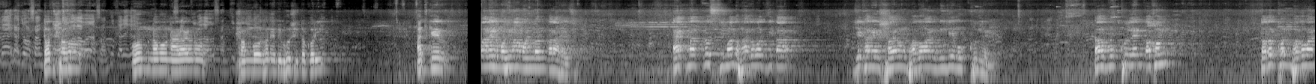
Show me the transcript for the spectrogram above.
रहेगा जो अशांति তৎসহ फैलावा है, अशांति करेगा ওম নমো নারায়ণ সম্বোধনে বিভূষিত করি আজকের ভগবানের মহিমা মণ্ডন করা হয়েছে একমাত্র শ্রীমদ্ ভাগবত গীতা যেখানে স্বয়ং ভগবান নিজে মুখ খুললেন তাও মুখ খুললেন কখন ততক্ষণ ভগবান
